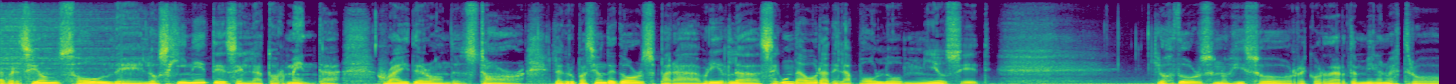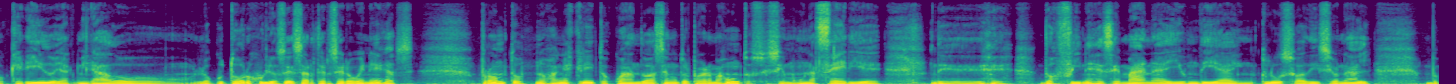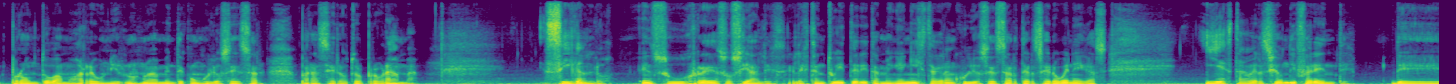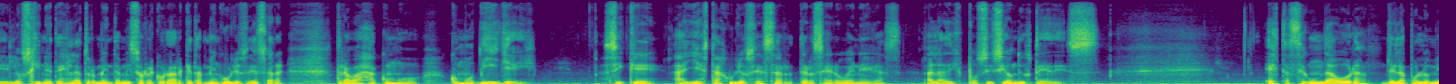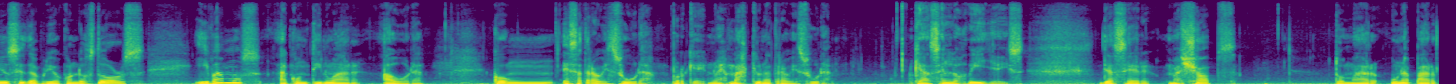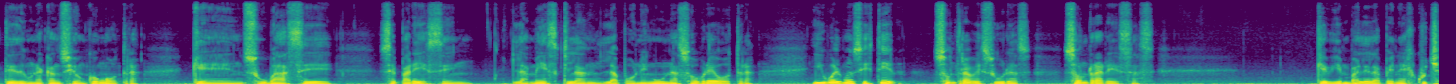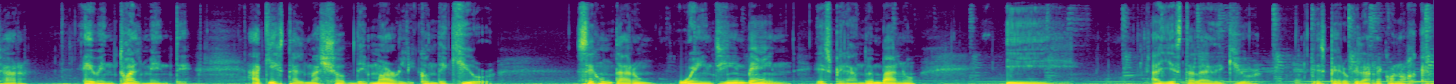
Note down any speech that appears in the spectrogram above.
Versión soul de Los Jinetes en la Tormenta, Rider on the Star, la agrupación de Doors para abrir la segunda hora del Apollo Music. Los Doors nos hizo recordar también a nuestro querido y admirado locutor Julio César III Venegas. Pronto nos han escrito cuando hacen otro programa juntos. Hicimos una serie de dos fines de semana y un día incluso adicional. Pronto vamos a reunirnos nuevamente con Julio César para hacer otro programa. Síganlo en sus redes sociales. Él está en Twitter y también en Instagram, Julio César III Venegas. Y esta versión diferente de Los Jinetes en la Tormenta me hizo recordar que también Julio César trabaja como, como DJ. Así que ahí está Julio César III Venegas a la disposición de ustedes. Esta segunda hora del Apollo Music abrió con los Doors y vamos a continuar ahora con esa travesura, porque no es más que una travesura que hacen los DJs, de hacer mashups, tomar una parte de una canción con otra que en su base se parecen, la mezclan, la ponen una sobre otra y vuelvo a insistir, son travesuras, son rarezas que bien vale la pena escuchar eventualmente. Aquí está el mashup de Marley con The Cure. Se juntaron Waiting in Vain, esperando en vano, y ahí está la de The Cure. Espero que la reconozcan.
